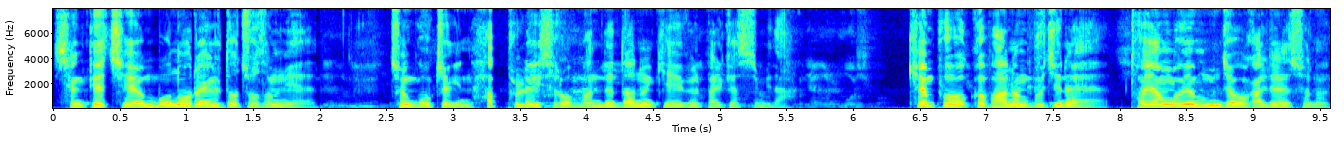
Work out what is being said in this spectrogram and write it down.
생태체험 모노레일도 조성해 전국적인 핫플레이스로 만든다는 계획을 밝혔습니다. 캠프워커 반환 부진의 토양 오염 문제와 관련해서는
